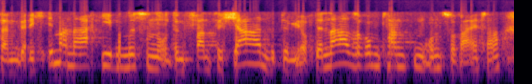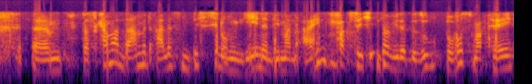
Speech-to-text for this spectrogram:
dann werde ich immer nachgeben müssen und in 20 Jahren wird er mir auf der Nase rumtanzen und so weiter. Ähm, das kann man damit alles ein bisschen umgehen, indem man einfach sich immer wieder bewusst macht, hey,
